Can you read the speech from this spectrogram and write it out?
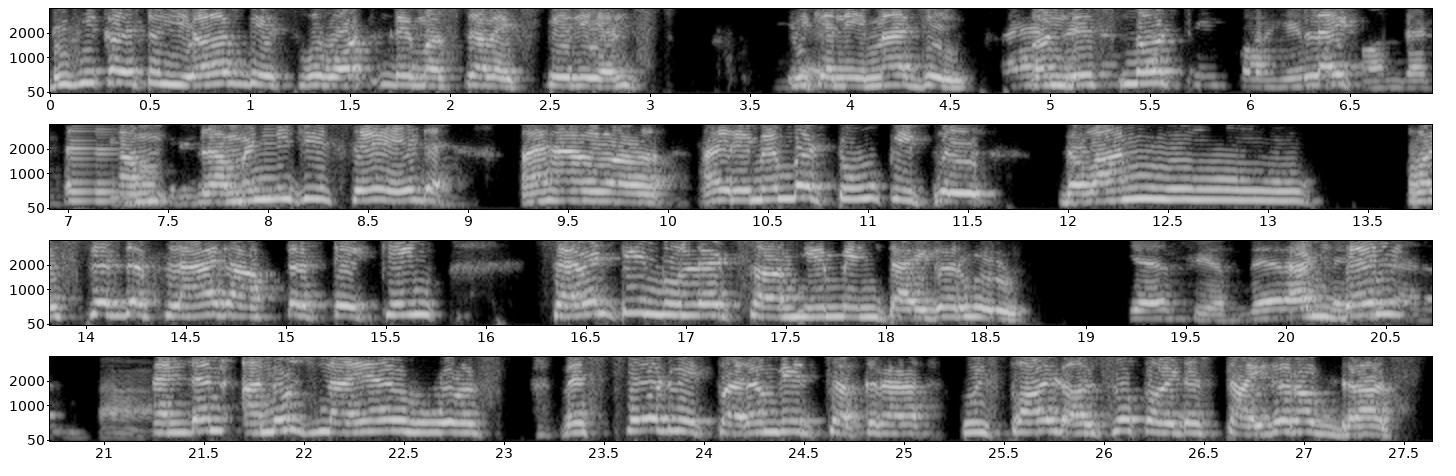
difficult to hear this for what they must have experienced. Yes. We can imagine. And on this note, like on that um, Ramaniji said, I have. Uh, I remember two people. The one who hoisted the flag after taking 17 bullets on him in Tiger Hill. Yes, yes. There and then ah. and then Anuj Nayyar, who was bestowed with Paramvir Chakra, who is called also called as Tiger of Dras.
